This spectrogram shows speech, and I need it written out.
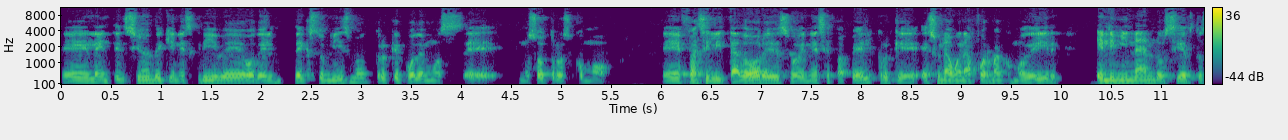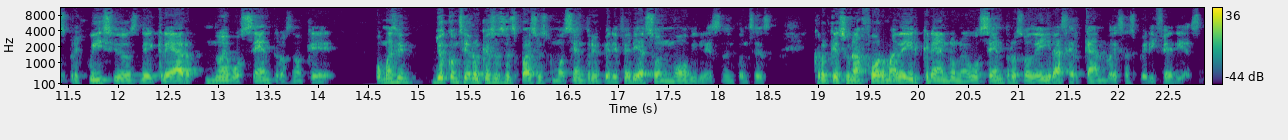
eh, la intención de quien escribe o del texto mismo, creo que podemos eh, nosotros como eh, facilitadores o en ese papel, creo que es una buena forma como de ir eliminando ciertos prejuicios, de crear nuevos centros, ¿no? Que, o más bien, yo considero que esos espacios como centro y periferia son móviles, ¿no? Entonces, creo que es una forma de ir creando nuevos centros o de ir acercando esas periferias.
